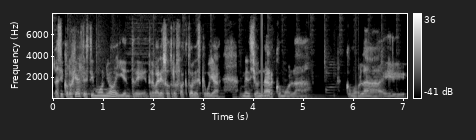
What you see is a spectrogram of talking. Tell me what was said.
la psicología del testimonio y entre, entre varios otros factores que voy a mencionar como la como la eh,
